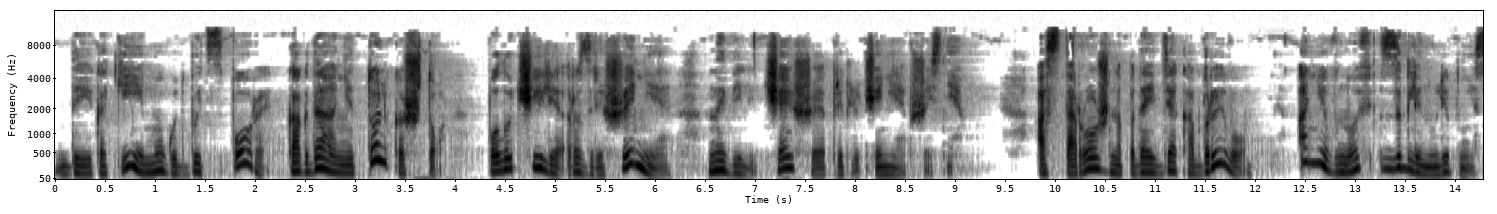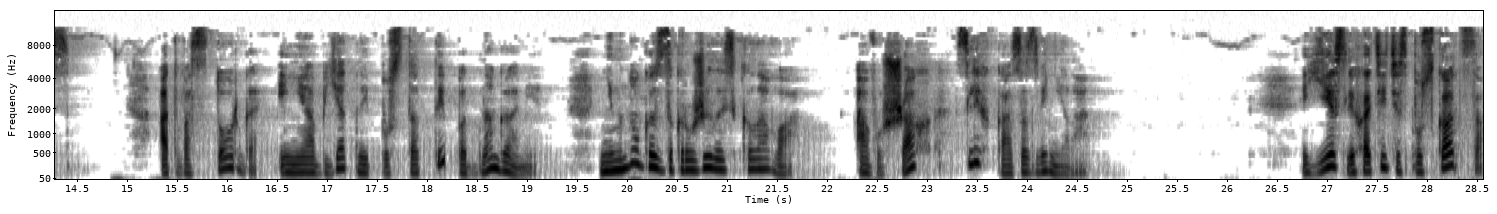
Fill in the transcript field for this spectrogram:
Да и какие могут быть споры, когда они только что получили разрешение на величайшее приключение в жизни. Осторожно подойдя к обрыву, они вновь заглянули вниз. От восторга и необъятной пустоты под ногами немного закружилась голова, а в ушах слегка зазвенело. Если хотите спускаться,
